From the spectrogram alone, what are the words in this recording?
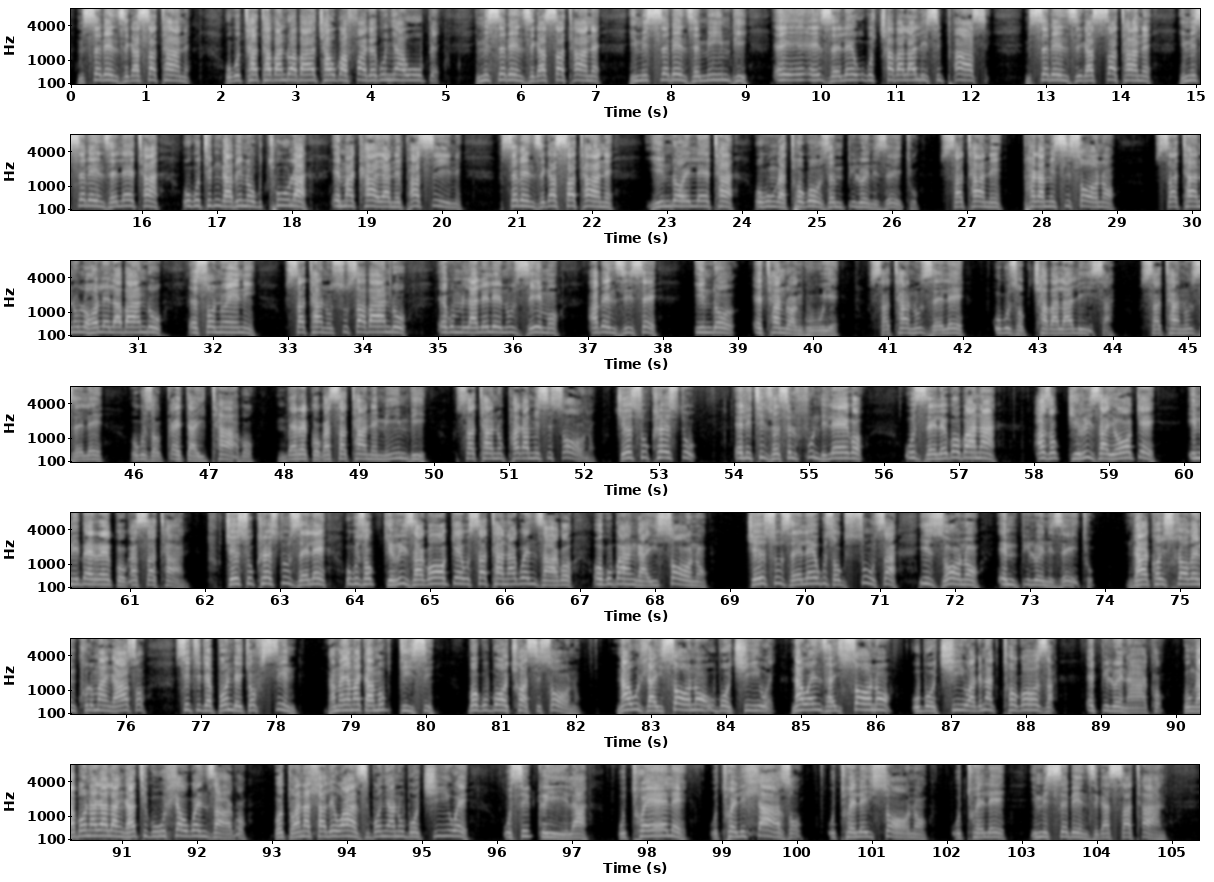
Umsebenzi kaSathane ukuthatha abantu abatsha ubafake kunyawupe imisebenzi kaSathane imisebenzi emimbi e, e, ezele ukuchabalalisa iphasi. Imisebenzi kaSathane imisebenzi eletha ukuthi kungabi nokuthula emakhaya nephasini. Msebenzi kaSathane yinto eletha ukungathokozi empilweni zethu. Sathane phakamisa isono. Sathane uloholela abantu esonweni. Sathane ususa abantu ekumlaleleni uzimo abenzise into ethandwa nguye. Sathane uzele ukuzokuchabalalisa sathane uzele ukuzoqeda ithabo. Imberego kasathane mimbi. Usathane uphakamisa isono. Jesu Kristu elithizwe silifundileko uzele kobana azokugiriza yonke imiberego kaSathane. Jesu Kristu uzele ukuzokugiriza konke uSathane akwenzako okubanga isono. Jesu uzele ukuzokususa izono empilweni zethu. Ngakho isihloko engikhuluma ngaso sithi the bondage of sin. Ngamanye amagama ubudisi bokubotshwa sisono. Nawudla isono ubotshiwe. Nawenza isono ubotshiwa. Kunakuthokoza empilweni yakho. Kungabonakala ngathi kuhla okwenzako kodwana hlale wazi bonyana ubotshiwe usigqila uthwele uthwele ihlazo uthwele isono uthwele imisebenzi kaSathane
